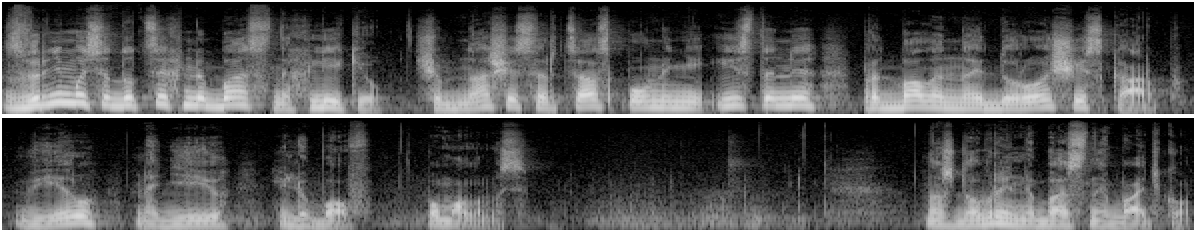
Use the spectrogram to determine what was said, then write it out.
Звернімося до цих небесних ліків, щоб наші серця, сповнені істини, придбали найдорожчий скарб віру, надію і любов. Помолимось. Наш добрий небесний батько.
